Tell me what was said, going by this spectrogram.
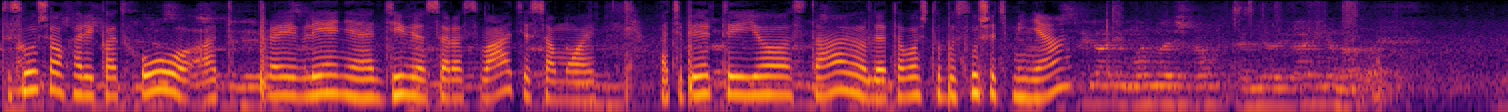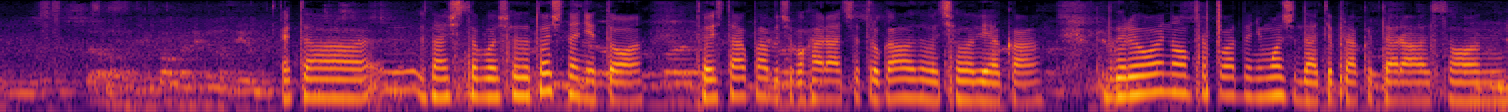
Ты слушал Харикатху от проявления Дивья Сарасвати самой, а теперь ты ее оставил для того, чтобы слушать меня? Это значит, с тобой что-то точно не то. То есть так Бабаджи Махарадж отругал этого человека. Он говорит, ой, но Прабхупада не может дать Апракрита раз, он,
